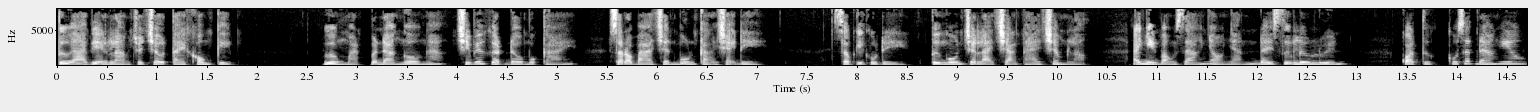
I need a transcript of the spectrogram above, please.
Từ ái bị anh làm cho trở tay không kịp. Gương mặt vẫn đang ngơ ngác, Chỉ biết gật đầu một cái, sau đó ba chân bốn cẳng chạy đi. Sau khi cô đi, Từ ngôn trở lại trạng thái trầm lặng. Anh nhìn bóng dáng nhỏ nhắn, đầy sự lưu luyến. Quả thực, cô rất đáng yêu.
